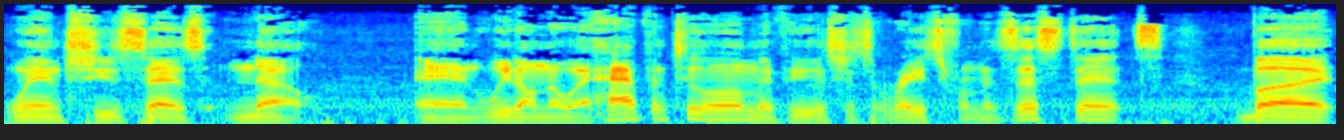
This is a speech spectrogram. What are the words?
when she says no. And we don't know what happened to him, if he was just erased from existence. But,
